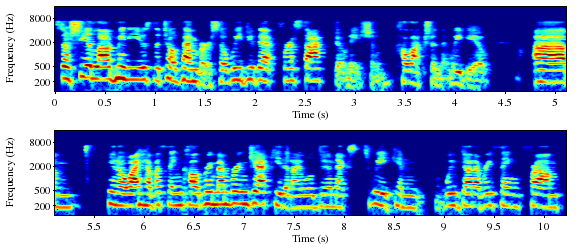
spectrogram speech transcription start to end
So she allowed me to use the Tovember. So we do that for a sock donation collection that we do. Um, you know, I have a thing called Remembering Jackie that I will do next week. And we've done everything from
